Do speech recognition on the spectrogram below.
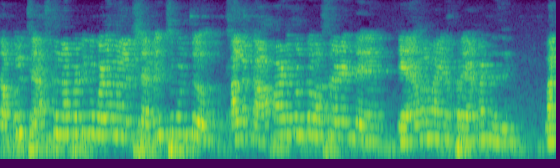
తప్పులు చేస్తున్నప్పటికీ కూడా మనల్ని క్షమించుకుంటూ మనల్ని కాపాడుకుంటూ వస్తాడంటే కేవలం ఆయన ప్రేమ అండి మన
